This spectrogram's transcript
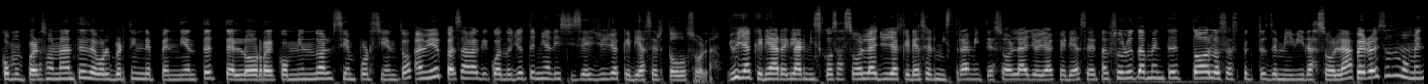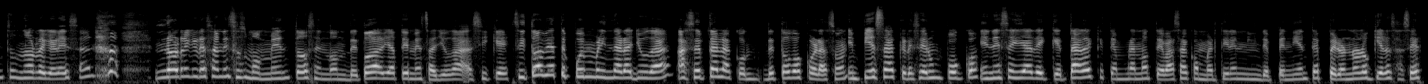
como persona antes de volverte independiente, te lo recomiendo al 100%. A mí me pasaba que cuando yo tenía 16 yo ya quería hacer todo sola. Yo ya quería arreglar mis cosas sola, yo ya quería hacer mis trámites sola, yo ya quería hacer absolutamente todos los aspectos de mi vida sola. Pero esos momentos no regresan. no regresan esos momentos en donde todavía tienes ayuda. Así que si todavía te pueden brindar ayuda, acéptala con, de todo corazón. Empieza a crecer un poco en esa idea de que tarde que temprano te vas a convertir en independiente, pero no lo quieres hacer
